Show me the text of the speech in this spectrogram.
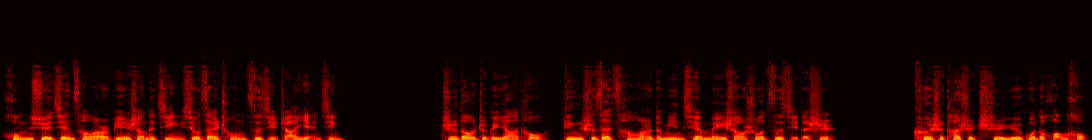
红雪见苍耳边上的锦绣在冲自己眨眼睛，知道这个丫头定是在苍耳的面前没少说自己的事。可是她是赤月国的皇后，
